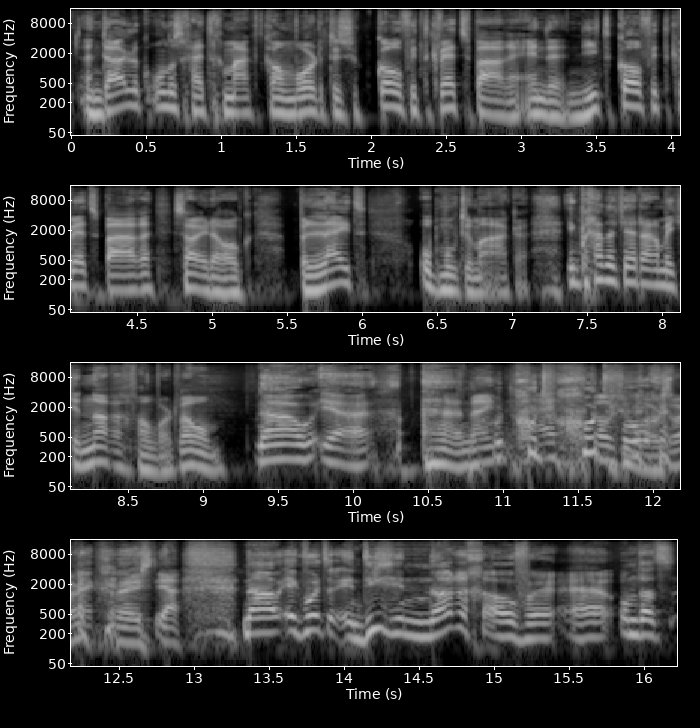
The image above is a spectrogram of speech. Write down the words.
een duidelijk onderscheid gemaakt kan worden tussen COVID-kwetsbaren en de niet-COVID-kwetsbaren, zou je daar ook beleid op moeten maken. Ik begrijp dat jij daar een beetje narrig van wordt. Waarom? Nou ja, Mijn goed, goed, goed voorgesprek geweest. Ja. Nou, ik word er in die zin narrig over, uh, omdat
